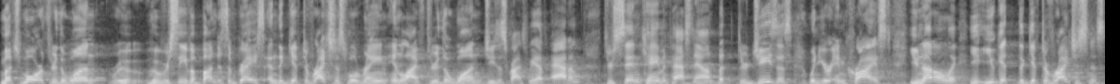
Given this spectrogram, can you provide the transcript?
much more through the one who, who receive abundance of grace and the gift of righteousness will reign in life through the one, Jesus Christ. We have Adam, through sin came and passed down, but through Jesus, when you're in Christ, you not only, you, you get the gift of righteousness.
